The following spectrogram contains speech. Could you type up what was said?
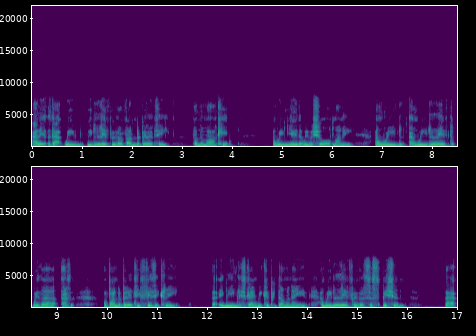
And it, that we we lived with a vulnerability from the market, and we knew that we were short of money, and we and we lived with a, a, a vulnerability physically that in the English game we could be dominated, and we lived with a suspicion that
